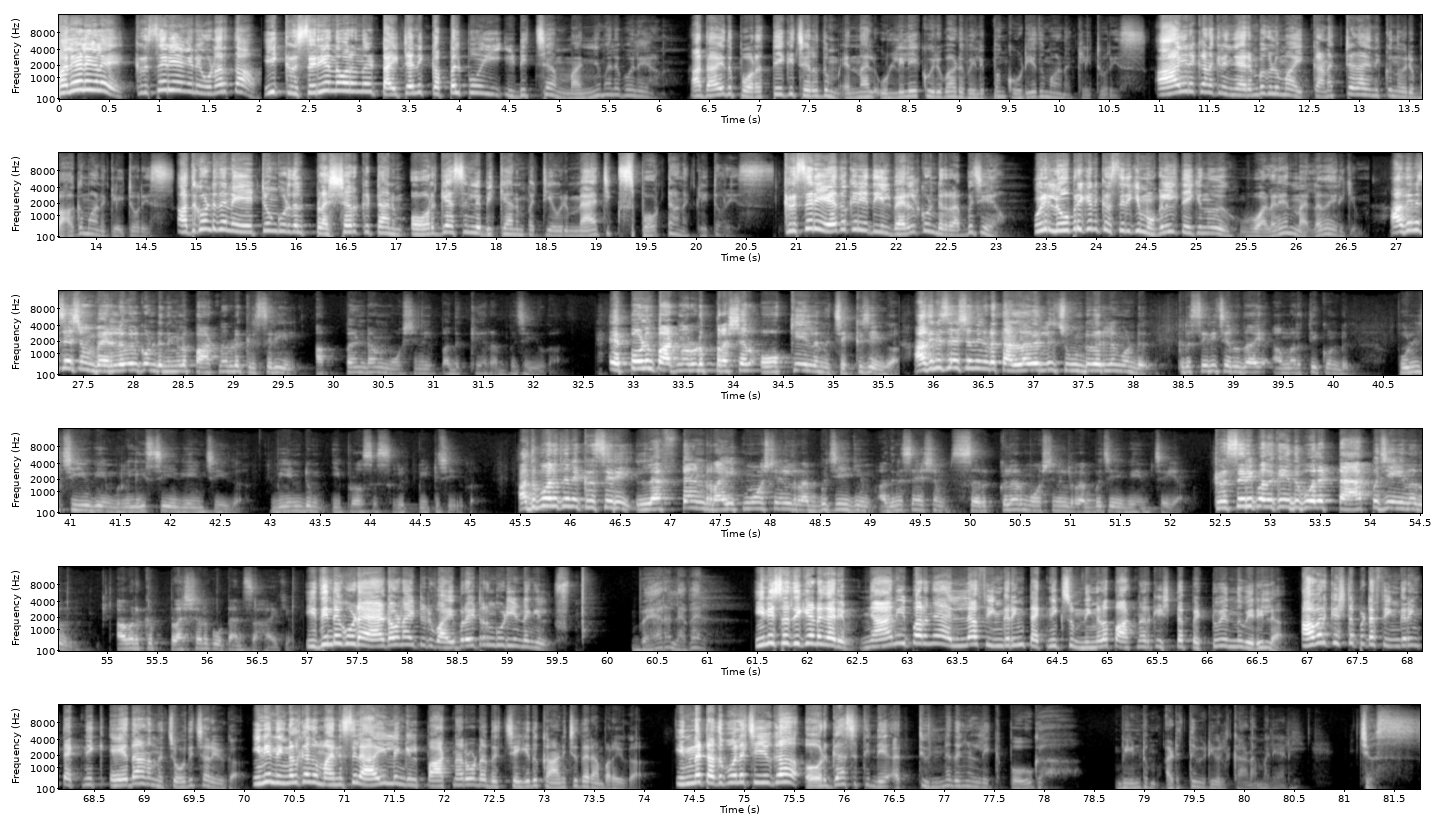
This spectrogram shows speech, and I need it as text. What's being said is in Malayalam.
മലയാളികളെ ക്രിസരി എങ്ങനെ ഉണർത്താം? ഈ ക്രിസരി എന്ന് പറയുന്നത് ടൈറ്റാനിക് കപ്പൽ പോയി ഇടിച്ച മഞ്ഞുമല പോലെയാണ്. അതായത് പുറത്തേക്ക് ചെറുതും എന്നാൽ ഉള്ളിലേക്ക് ഒരുപാട് വലിപ്പം കൂടിയതുമാണ് ക്ലിറ്റോറിയസ് ആയിരക്കണക്കിന് ഞരമ്പുകളുമായി കണക്റ്റഡായി നിൽക്കുന്ന ഒരു ഭാഗമാണ് ക്ലിറ്റോറിയസ് അതുകൊണ്ട് തന്നെ ഏറ്റവും കൂടുതൽ പ്ലഷർ കിട്ടാനും ഓർഗാസം ലഭിക്കാനും പറ്റിയ ഒരു മാജിക് സ്പോട്ടാണ് ക്ലിറ്റോറിയസ് ക്രിസരി ഏതൊക്കെ രീതിയിൽ വിരൽ കൊണ്ട് റബ്ബ് ചെയ്യാം? ഒരു ലൂബ്രിക്കൻ ക്രിസരിക്ക് മുകളിൽ തേക്കുന്നത് വളരെ നല്ലതായിരിക്കും. അതിനുശേഷം വിരലുകൾ കൊണ്ട് നിങ്ങൾ പാർട്ട്ണറുടെ ക്രിസരിയിൽ അപ്പ് ആൻഡ് ഡൗൺ മോഷനിൽ പതുക്കെ റബ്ബ് ചെയ്യുക. എപ്പോഴും പാർട്ട്ണറോട് പ്രഷർ ഓക്കെ ഇല്ലെന്ന് ചെക്ക് ചെയ്യുക. അതിനുശേഷം നിങ്ങളുടെ തള്ളവരലും ചൂണ്ടുവരലും കൊണ്ട് ക്രിസരി ചെറുതായി അമർത്തിക്കൊണ്ട് പുൾ ചെയ്യുകയും റിലീസ് ചെയ്യുകയും ചെയ്യുക. വീണ്ടും ഈ പ്രോസസ്സ് റിപ്പീറ്റ് ചെയ്യുക. അതുപോലെ തന്നെ ക്രിസരി ലെഫ്റ്റ് ആൻഡ് റൈറ്റ് മോഷനിൽ റബ്ബ് ചെയ്യുകയും അതിനുശേഷം സർക്കുലർ മോഷനിൽ റബ്ബ് ചെയ്യുകയും ചെയ്യാം. ക്രിസരി പതുക്കെ ഇതുപോലെ ടാപ്പ് ചെയ്യുന്നതും അവർക്ക് പ്ലഷർ കൂട്ടാൻ സഹായിക്കും. ഇതിന്റെ കൂടെ ആഡ് ഓൺ ആയിട്ട് ഒരു വൈബ്രേറ്ററും കൂടി ഉണ്ടെങ്കിൽ വേറെ ലെവൽ ഇനി ശ്രദ്ധിക്കേണ്ട കാര്യം ഞാൻ ഈ പറഞ്ഞ എല്ലാ ഫിംഗറിംഗ് ടെക്നിക്സും നിങ്ങളെ പാർട്ട്ണർക്ക് ഇഷ്ടപ്പെട്ടു എന്ന് വരില്ല. അവർക്ക് ഇഷ്ടപ്പെട്ട ഫിംഗറിംഗ് ടെക്നിക് ഏതാണെന്ന് ചോദിച്ചറിയുക. ഇനി നിങ്ങൾക്കത് മനസ്സിലായില്ലെങ്കിൽ പാർട്ട്ണറോട് അത് ചെയ്തു കാണിച്ചു തരാൻ പറയുക. എന്നിട്ട് അതുപോലെ ചെയ്യുക ഓർഗാസത്തിന്റെ അത്യുന്നതങ്ങളിലേക്ക് പോവുക. വീണ്ടും അടുത്ത വീഡിയോയിൽ കാണാം മലയാളി. ജസ്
